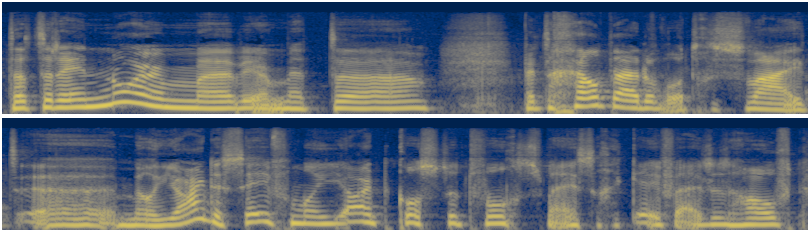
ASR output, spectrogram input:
dat er enorm eh, weer met, eh, met de geldbuidel wordt gezwaaid. Miljarden, 7 miljard kost het volgens mij, zeg ik even uit het hoofd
